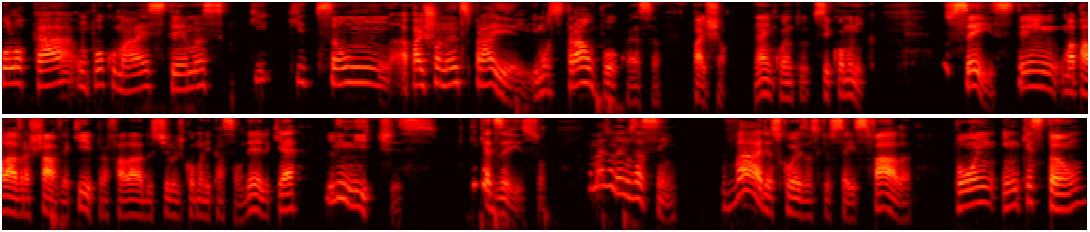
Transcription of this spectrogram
colocar um pouco mais temas que, que são apaixonantes para ele e mostrar um pouco essa paixão, né, enquanto se comunica. O 6 tem uma palavra-chave aqui para falar do estilo de comunicação dele, que é limites. O que quer dizer isso? É mais ou menos assim. Várias coisas que o 6 fala põem em questão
